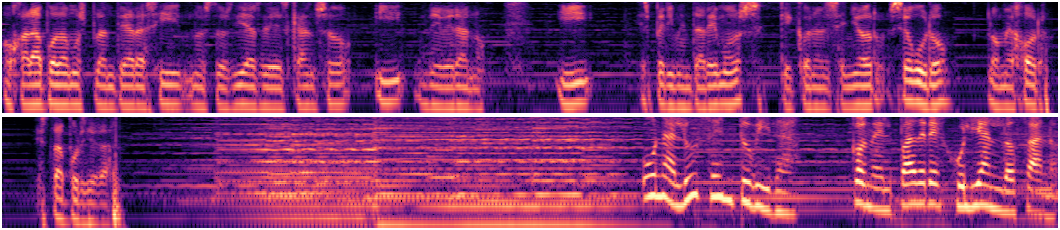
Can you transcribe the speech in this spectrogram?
Ojalá podamos plantear así nuestros días de descanso y de verano y experimentaremos que con el Señor seguro lo mejor está por llegar. Una luz en tu vida con el Padre Julián Lozano.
